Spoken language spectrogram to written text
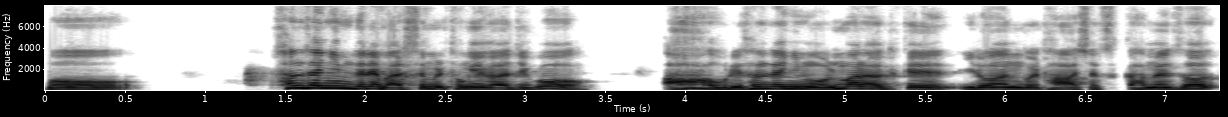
뭐 선생님들의 말씀을 통해 가지고 아, 우리 선생님은 얼마나 그렇게 이러한 걸 다 아셨을까 하면서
